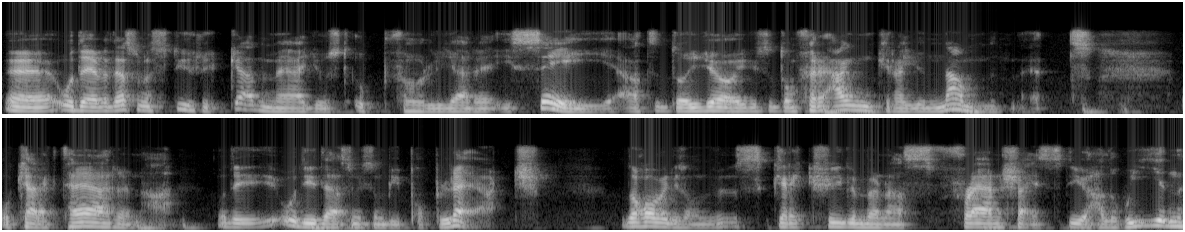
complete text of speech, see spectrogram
Eh, och det är väl det som är styrkan med just uppföljare i sig. Att de, gör, liksom, de förankrar ju namnet och karaktärerna. Och det, och det är det som liksom blir populärt. Då har vi liksom skräckfilmernas franchise. Det är ju Halloween.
